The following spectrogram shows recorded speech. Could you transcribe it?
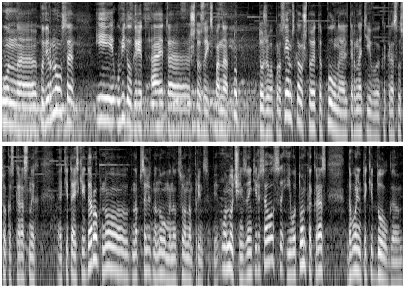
он э, повернулся и увидел, говорит, а это что за экспонат? Ну, тоже вопрос. Я им сказал, что это полная альтернатива как раз высокоскоростных э, китайских дорог, но на абсолютно новом инновационном принципе. Он очень заинтересовался, и вот он как раз довольно-таки долго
